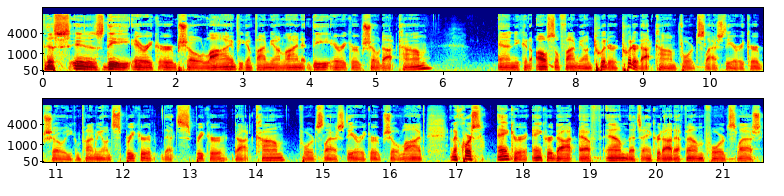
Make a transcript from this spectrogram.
This is the Eric Erb Show live. You can find me online at theericerbshow.com. And you can also find me on Twitter, twitter.com forward slash the Eric Erb Show. You can find me on Spreaker, that's Spreaker.com forward slash the Eric Erb Show live. And of course, Anchor, anchor.fm, that's anchor.fm forward slash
